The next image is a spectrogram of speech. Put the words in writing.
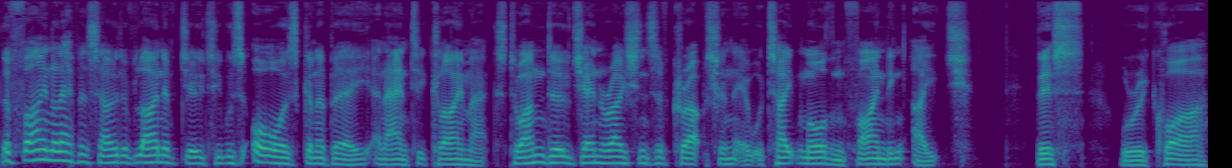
The final episode of Line of Duty was always going to be an anticlimax. To undo generations of corruption, it will take more than finding H. This will require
